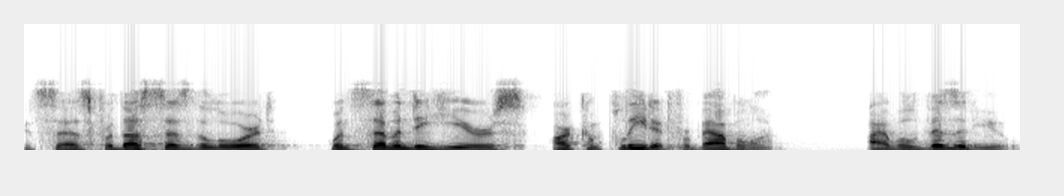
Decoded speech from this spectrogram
It says, "For thus says the Lord, when 70 years are completed for Babylon, I will visit you,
